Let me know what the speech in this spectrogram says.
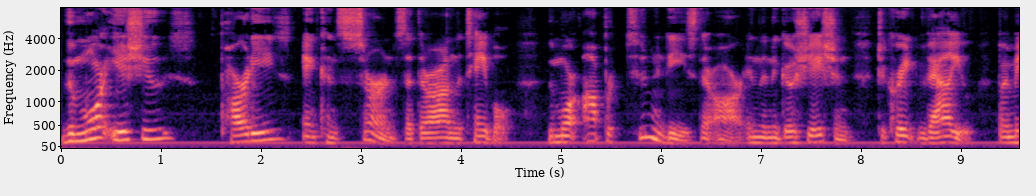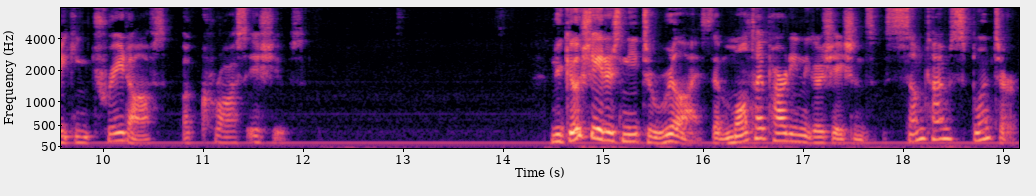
The more issues, parties, and concerns that there are on the table, the more opportunities there are in the negotiation to create value by making trade offs across issues. Negotiators need to realize that multi party negotiations sometimes splinter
